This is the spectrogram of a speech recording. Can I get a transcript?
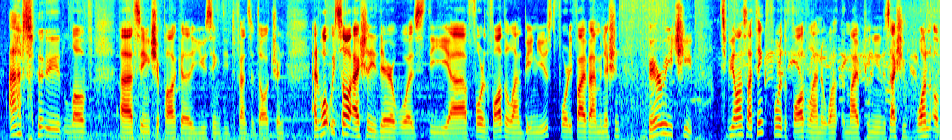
absolutely love uh, seeing Siepaka using the defensive doctrine. And what we saw actually there was the uh, For the Fatherland being used, 45 ammunition, very cheap. To be honest, I think For the Fatherland, in my opinion, is actually one of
